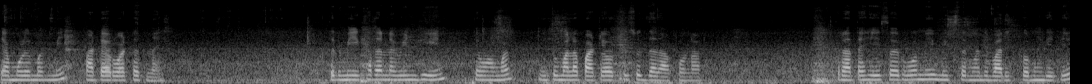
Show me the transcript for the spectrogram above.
त्यामुळे मग मी पाट्यावर वाटत नाही. तर मी एखादा नवीन घेईन तेव्हा मग मी तुम्हाला पाट्यावरती सुद्धा दाखवणार. तर आता हे सर्व मी मिक्सरमध्ये बारीक करून घेते.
